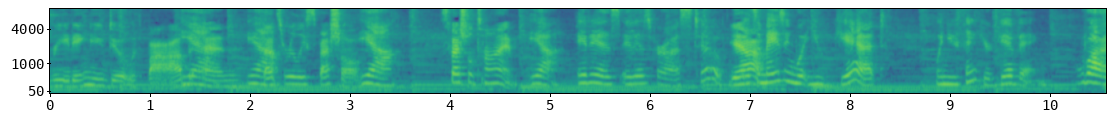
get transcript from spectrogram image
reading. You do it with Bob, Yeah, and yeah. that's really special. yeah. Special time. Yeah, it is. It is for us too. Yeah. It's amazing what you get when you think you're giving. What?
